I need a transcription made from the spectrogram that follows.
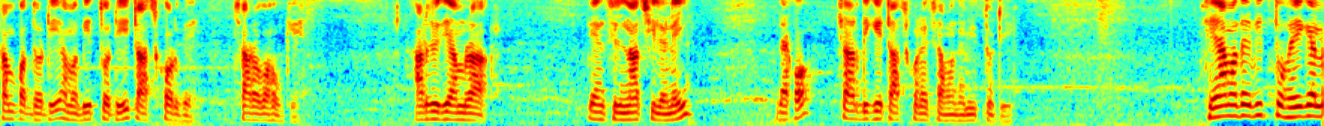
সম্পাদ্যটি আমার বৃত্তটি টাচ করবে চারবাহুকে। আর যদি আমরা পেন্সিল না ছিলে নেই, দেখো চারদিকে টাচ করেছে আমাদের বৃত্তটি। যে আমাদের বৃত্ত হয়ে গেল,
